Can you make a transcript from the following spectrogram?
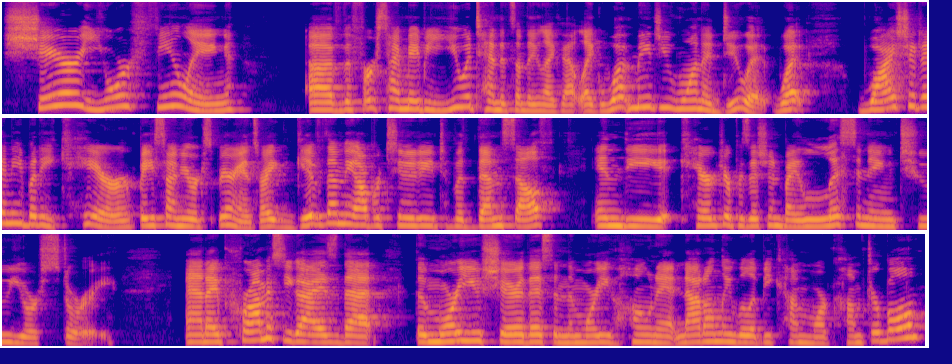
share your feeling of the first time maybe you attended something like that. Like what made you want to do it? What why should anybody care based on your experience, right? Give them the opportunity to put themselves in the character position by listening to your story. And I promise you guys that the more you share this and the more you hone it, not only will it become more comfortable,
